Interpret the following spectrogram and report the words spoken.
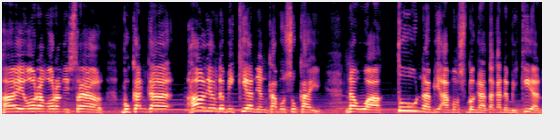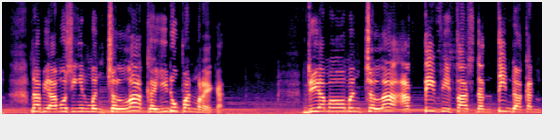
Hai orang-orang Israel, bukankah hal yang demikian yang kamu sukai? Nah, waktu Nabi Amos mengatakan demikian, Nabi Amos ingin mencela kehidupan mereka. Dia mau mencela aktivitas dan tindakan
